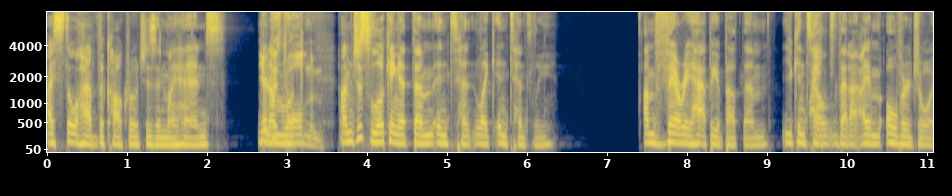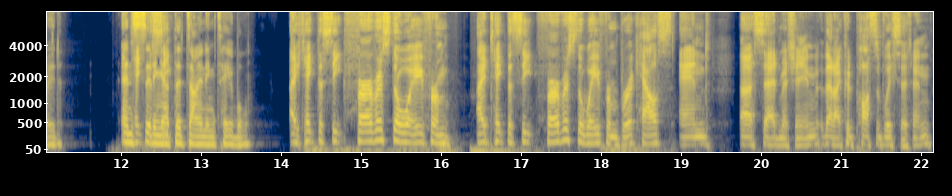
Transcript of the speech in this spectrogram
I still have the cockroaches in my hands. You're just I'm look- holding them. I'm just looking at them intent like intently. I'm very happy about them. You can tell that I am overjoyed. And Take the sitting seat. at the dining table. I take the seat furthest away from I take the seat furthest away from Brick House and uh, Sad Machine that I could possibly sit in.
